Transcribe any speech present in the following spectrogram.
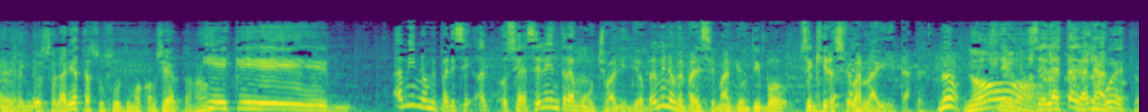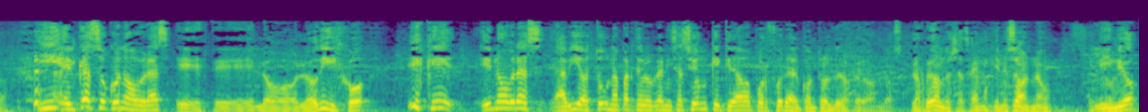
el Indio Solari hasta sus últimos conciertos, ¿no? Y es que a mí no me parece, o sea, se le entra mucho al indio, pero a mí no me parece mal que un tipo se quiera llevar la guita. No, No, Digo, se la está ganando. supuesto. Y el caso con obras, este, lo, lo dijo, es que en obras había toda una parte de la organización que quedaba por fuera del control de los redondos. Los redondos ya sabemos quiénes son, ¿no? El indio,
